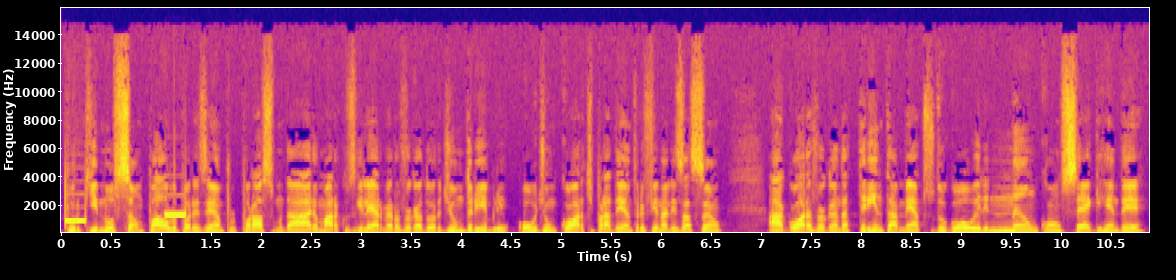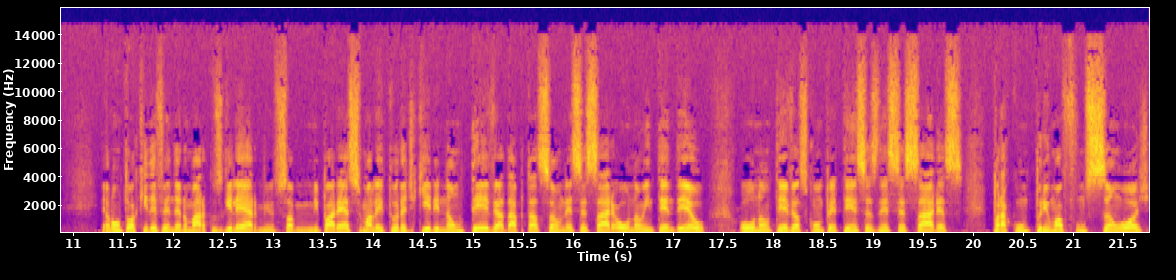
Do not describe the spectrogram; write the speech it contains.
Porque no São Paulo, por exemplo, próximo da área, o Marcos Guilherme era o jogador de um drible ou de um corte para dentro e finalização. Agora, jogando a 30 metros do gol, ele não consegue render. Eu não estou aqui defendendo Marcos Guilherme, só me parece uma leitura de que ele não teve a adaptação necessária, ou não entendeu, ou não teve as competências necessárias para cumprir uma função hoje.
